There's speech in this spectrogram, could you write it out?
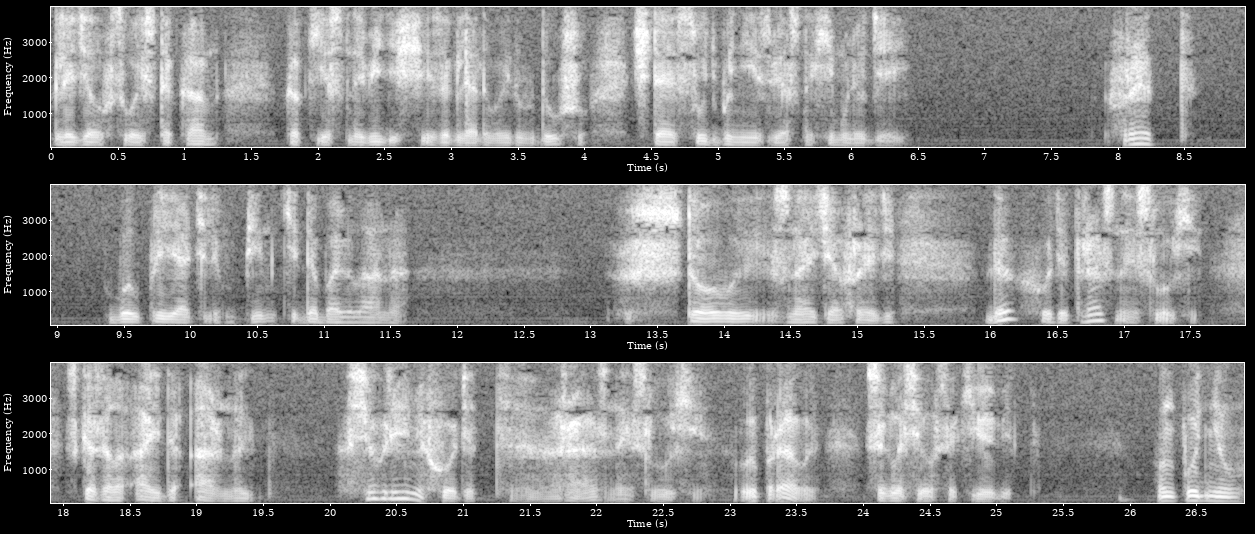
глядел в свой стакан, — как ясновидящий заглядывает в душу, читая судьбы неизвестных ему людей. Фред был приятелем Пинки, добавила она. «Что вы знаете о Фредди?» «Да, ходят разные слухи», — сказала Айда Арнольд. «Все время ходят разные слухи. Вы правы», — согласился Кьюбит. Он поднял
